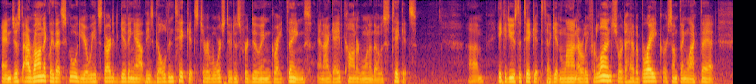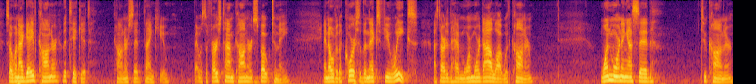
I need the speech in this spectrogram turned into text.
And just ironically, that school year, we had started giving out these golden tickets to reward students for doing great things, and I gave Connor one of those tickets. Um, he could use the ticket to get in line early for lunch or to have a break or something like that. So when I gave Connor the ticket, Connor said thank you. That was the first time Connor spoke to me. And over the course of the next few weeks, I started to have more and more dialogue with Connor. One morning I said to Connor,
